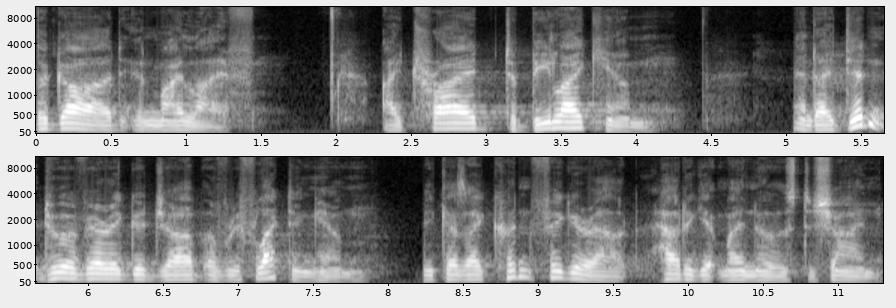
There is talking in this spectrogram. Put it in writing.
the God in my life. I tried to be like him, and I didn't do a very good job of reflecting him because I couldn't figure out how to get my nose to shine.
